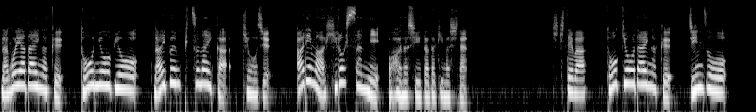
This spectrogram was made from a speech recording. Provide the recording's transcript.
名古屋大学糖尿病内分泌内科教授有馬博さんにお話いただきました。聞き手は東京大学腎臓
